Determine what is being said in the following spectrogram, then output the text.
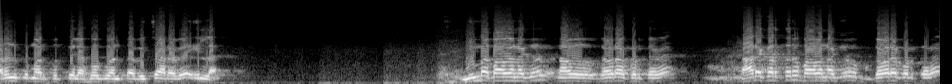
ಅರುಣ್ ಕುಮಾರ್ ಪುತ್ತಿಲ ಹೋಗುವಂತ ವಿಚಾರವೇ ಇಲ್ಲ. ನಿಮ್ಮ ಭಾವನೆಗೂ ನಾವು ಗೌರವ ಕೊಡ್ತೇವೆ. ಕಾರ್ಯಕರ್ತರ ಭಾವನೆಗೂ ಗೌರವ ಕೊಡ್ತೇವೆ.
